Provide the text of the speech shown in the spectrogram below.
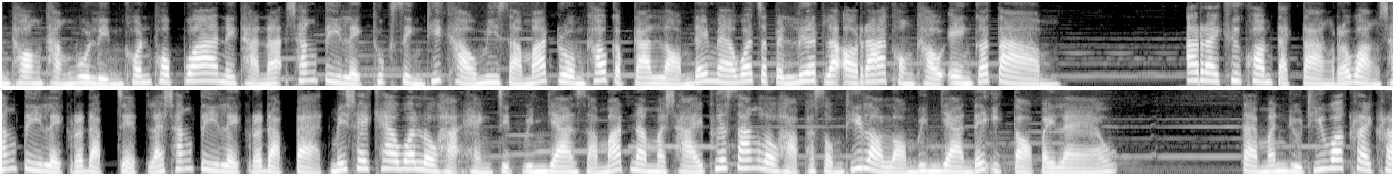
รทองถังวูหลินค้นพบว่าในฐานะช่างตีเหล็กทุกสิ่งที่เขามีสามารถรวมเข้ากับการหลอมได้แม้ว่าจะเป็นเลือดและออร่าของเขาเองก็ตาม อะไรคือความแตกต่างระหว่างช่างตีเหล็กระดับ 7 และช่างตีเหล็กระดับ 8 ไม่ใช่แค่ว่าโลหะแห่งจิตวิญญาณสามารถนำมาใช้เพื่อสร้างโลหะผสมที่หล่อหลอมวิญญาณได้อีกต่อไปแล้ว แต่มันอยู่ที่ว่าใคร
